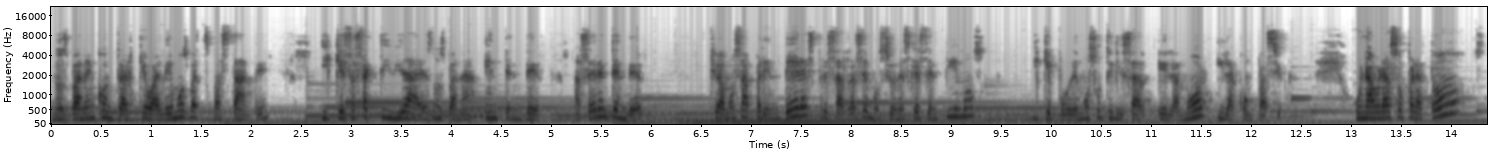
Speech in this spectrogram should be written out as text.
nos van a encontrar que valemos bastante y que esas actividades nos van a entender, hacer entender que vamos a aprender a expresar las emociones que sentimos y que podemos utilizar el amor y la compasión. Un abrazo para todos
